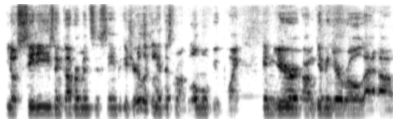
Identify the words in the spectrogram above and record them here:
you know, cities and governments are seeing, because you're looking at this from a global viewpoint and you're um, giving your role at, uh,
